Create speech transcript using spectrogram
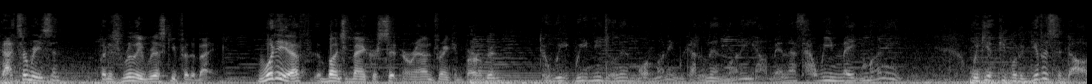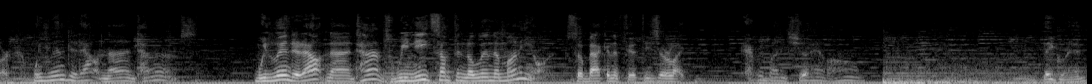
That's a reason, but it's really risky for the bank. What if a bunch of bankers sitting around drinking bourbon? Dude, we, we need to lend more money. We got to lend money out, man. That's how we make money. We get people to give us a dollar. We lend it out nine times. We lend it out nine times. We need something to lend the money on. So back in the 50s, they're like, everybody should have a home. They grinned.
